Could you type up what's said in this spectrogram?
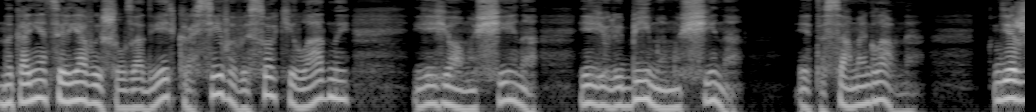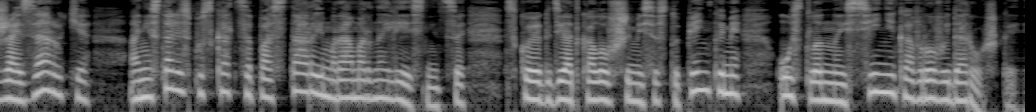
Наконец Илья вышел за дверь, красивый, высокий, ладный. Ее мужчина, ее любимый мужчина. Это самое главное. Держась за руки, они стали спускаться по старой мраморной лестнице с кое-где отколовшимися ступеньками, устланной синей ковровой дорожкой,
